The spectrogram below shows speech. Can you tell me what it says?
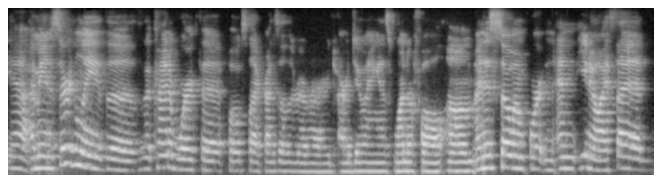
Yeah, I mean, certainly the the kind of work that folks like Friends of the River are, are doing is wonderful, um, and is so important. And you know, I said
